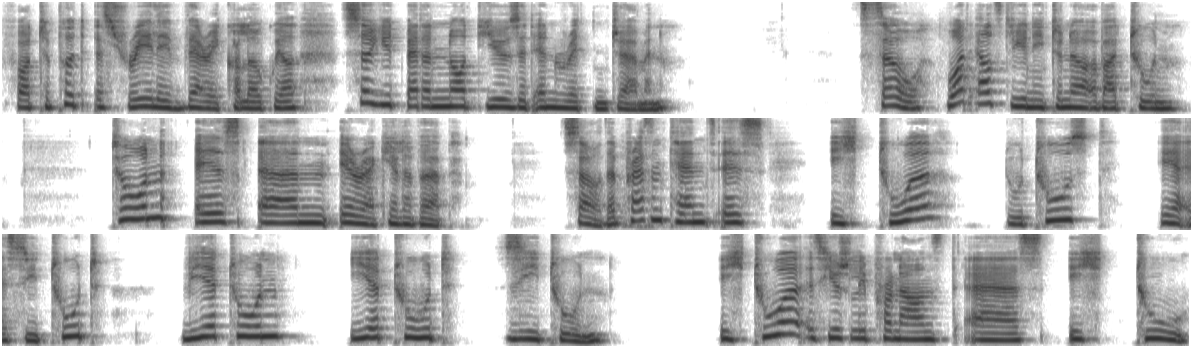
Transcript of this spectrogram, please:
for to put is really very colloquial, so you'd better not use it in written German. So, what else do you need to know about tun? Tun is an irregular verb. So, the present tense is ich tue, du tust, er es sie tut, Wir tun, ihr tut, sie tun. Ich tue is usually pronounced as ich tu.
